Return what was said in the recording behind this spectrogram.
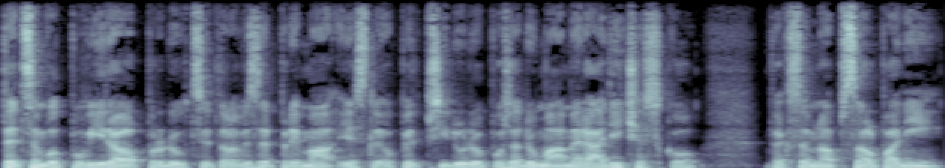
Teď jsem odpovídal produkci televize Prima, jestli opět přijdu do pořadu Máme rádi Česko, tak jsem napsal paní,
